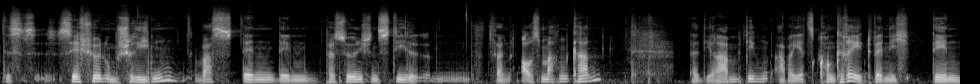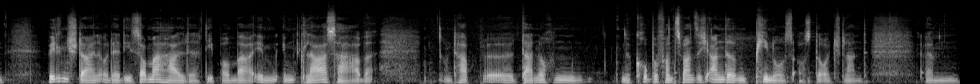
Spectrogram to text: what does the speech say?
das sehr schön umschrieben, was denn den persönlichen Stil sozusagen ausmachen kann, die Rahmenbedingungen. Aber jetzt konkret, wenn ich den Wildenstein oder die Sommerhalde, die Bomber im, im Glas habe und habe äh, da noch ein, eine Gruppe von 20 anderen Pinots aus Deutschland, ähm,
